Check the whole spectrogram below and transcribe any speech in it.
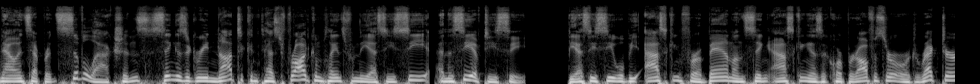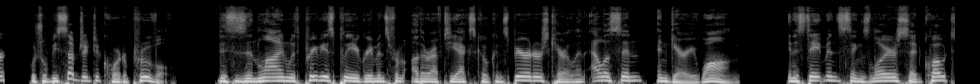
Now, in separate civil actions, Singh has agreed not to contest fraud complaints from the SEC and the CFTC. The SEC will be asking for a ban on Singh asking as a corporate officer or director, which will be subject to court approval. This is in line with previous plea agreements from other FTX co-conspirators Caroline Ellison and Gary Wang. In a statement, Singh's lawyers said, quote,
